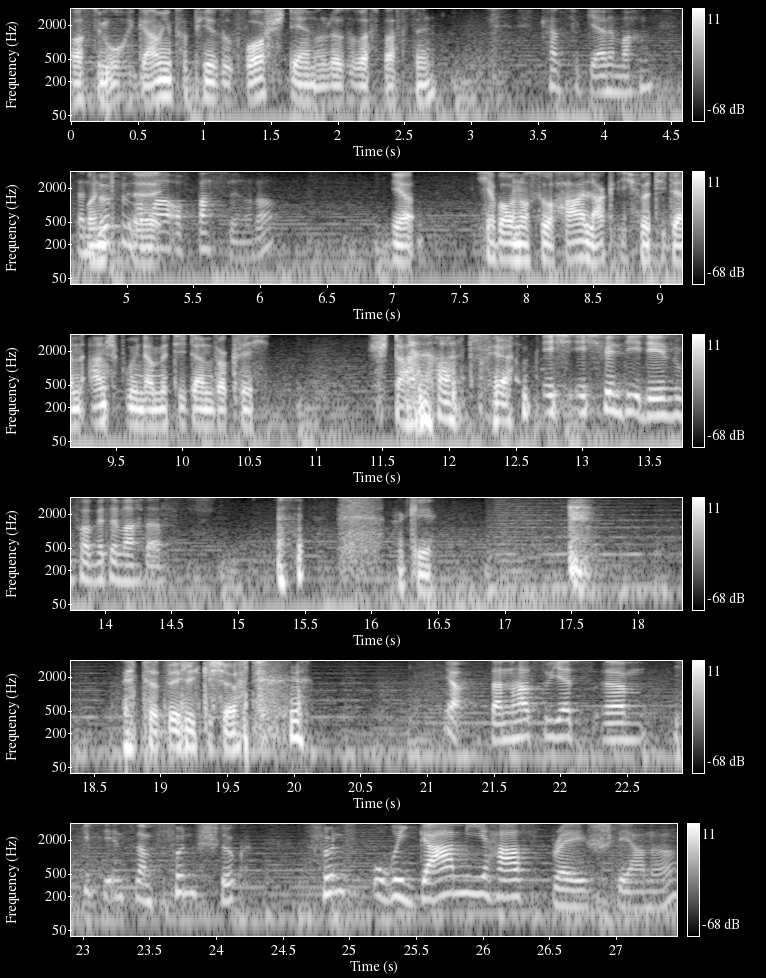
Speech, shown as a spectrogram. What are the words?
aus dem Origami-Papier so Wurfstern oder sowas basteln. kannst du gerne machen. Dann Und, würfeln wir äh, mal auf Basteln, oder? Ja. Ich habe auch noch so Haarlack. Ich würde die dann ansprühen, damit die dann wirklich Standard werden. Ich, ich finde die Idee super, bitte mach das. Okay. Tatsächlich geschafft. Ja, dann hast du jetzt, ähm, ich gebe dir insgesamt fünf Stück, fünf Origami Haarspray Sterne.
